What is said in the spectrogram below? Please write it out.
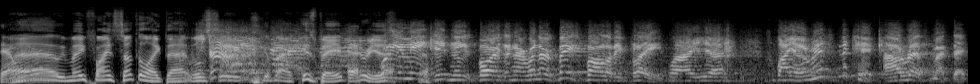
down there? Uh, we may find something like that. We'll see. Let's get back. His Babe. Here he is. What do you mean keeping these boys in there when there's baseball to be played? Why, uh, why, arithmetic. Arithmetic.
